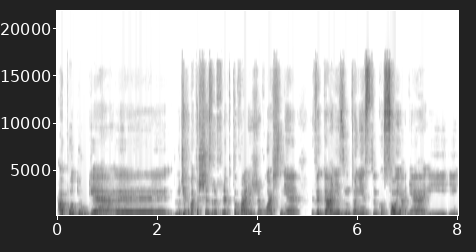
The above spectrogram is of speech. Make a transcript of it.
a po drugie, ludzie chyba też się zreflektowali, że właśnie weganizm to nie jest tylko soja, nie? I, i,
